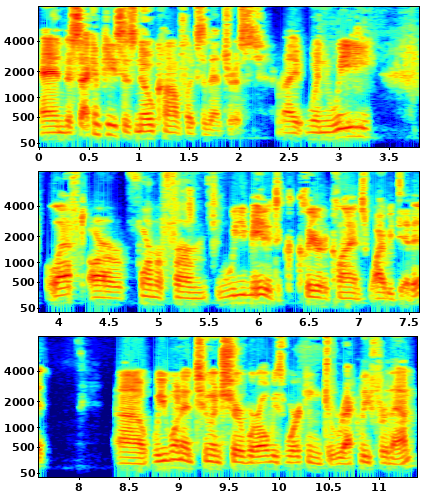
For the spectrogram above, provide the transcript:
And the second piece is no conflicts of interest, right? When we left our former firm, we made it clear to clients why we did it. Uh, we wanted to ensure we're always working directly for them,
